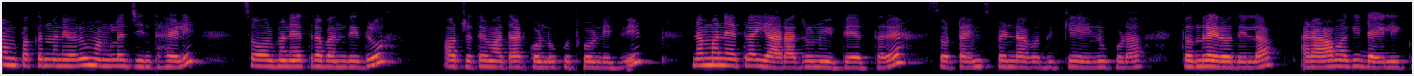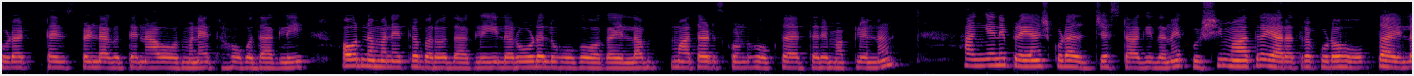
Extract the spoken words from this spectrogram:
ನಮ್ಮ ಪಕ್ಕದ ಮನೆಯವರು ಮಂಗಳಜ್ಜಿ ಅಂತ ಹೇಳಿ. ಸೊ ಅವ್ರ ಮನೆ ಹತ್ರ ಬಂದಿದ್ದರು ಅವ್ರ ಜೊತೆ ಮಾತಾಡಿಕೊಂಡು ಕೂತ್ಕೊಂಡಿದ್ವಿ. ನಮ್ಮ ಮನೆ ಹತ್ರ ಯಾರಾದ್ರೂ ಇದ್ದೇ ಇರ್ತಾರೆ. ಸೊ ಟೈಮ್ ಸ್ಪೆಂಡ್ ಆಗೋದಕ್ಕೆ ಏನೂ ಕೂಡ ತೊಂದರೆ ಇರೋದಿಲ್ಲ. ಆರಾಮಾಗಿ ಡೈಲಿ ಕೂಡ ಟೈಮ್ ಸ್ಪೆಂಡ್ ಆಗುತ್ತೆ. ನಾವು ಅವ್ರ ಮನೆ ಹತ್ರ ಹೋಗೋದಾಗಲಿ, ಅವ್ರು ನಮ್ಮ ಮನೆ ಹತ್ರ ಬರೋದಾಗಲಿ, ಇಲ್ಲ ರೋಡಲ್ಲಿ ಹೋಗುವಾಗ ಎಲ್ಲ ಮಾತಾಡಿಸ್ಕೊಂಡು ಹೋಗ್ತಾ ಇರ್ತಾರೆ ಮಕ್ಕಳನ್ನ ಹಾಗೇ ಪ್ರೇಯಾಂಶ್ ಕೂಡ ಅಡ್ಜಸ್ಟ್ ಆಗಿದ್ದಾನೆ. ಖುಷಿ ಮಾತ್ರ ಯಾರ ಹತ್ರ ಕೂಡ ಹೋಗ್ತಾ ಇಲ್ಲ.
